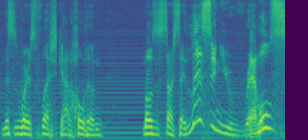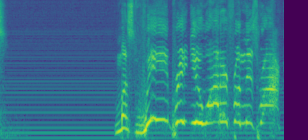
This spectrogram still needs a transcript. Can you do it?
And this is where his flesh got a hold of him. Moses starts saying, Listen, you rebels. Must we bring you water from this rock?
